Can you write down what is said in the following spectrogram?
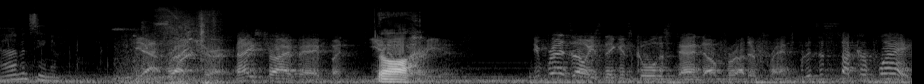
I Haven't seen him. Yeah, right, sure. Nice try, babe, but you Oh. know ah. where he is. Your friends always think it's cool to stand up for other friends, but it's a sucker play.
